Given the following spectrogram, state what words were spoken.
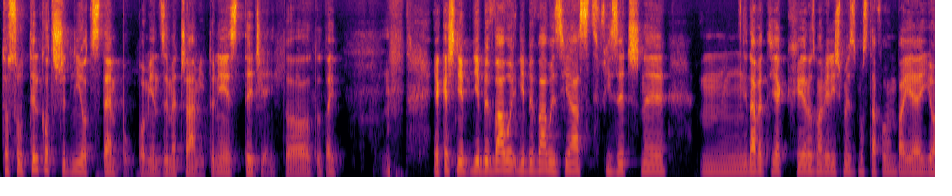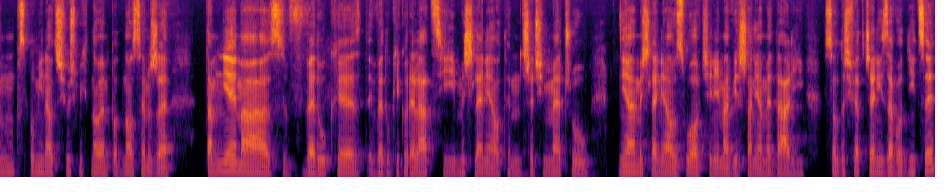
to są tylko trzy dni odstępu pomiędzy meczami. To nie jest tydzień. To tutaj jakaś nie, niebywały, niebywały zjazd fizyczny. Mm, nawet jak rozmawialiśmy z Mustafą Mbaye i on wspominał, się uśmiechnąłem pod nosem, że tam nie ma według, według jego relacji myślenia o tym trzecim meczu, nie ma myślenia o złocie, nie ma wieszania medali. Są doświadczeni zawodnicy,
